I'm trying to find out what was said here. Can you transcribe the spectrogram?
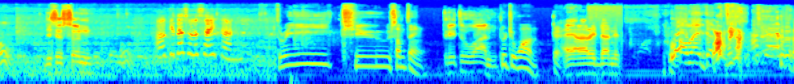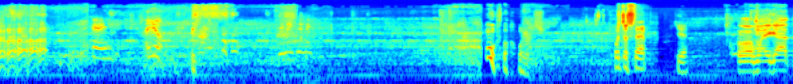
Oh, Disusun Oh, kita selesaikan. three, two, something. 3 to 1. Three, two, one. Okay. I already done it. Oh my god. Oke. Ayo. Sini, sini. Oh, oh my gosh. What's your step? Yeah. Oh my god.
